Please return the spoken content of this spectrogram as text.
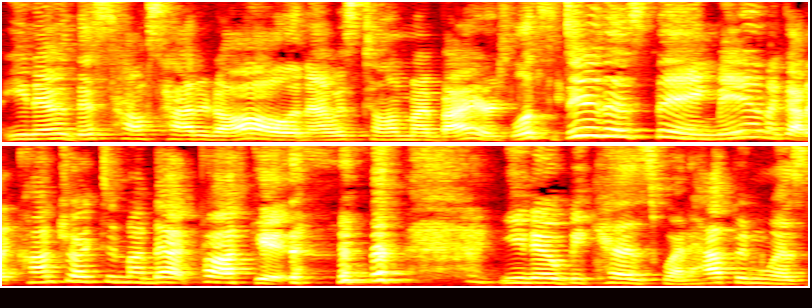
You know, this house had it all, and I was telling my buyers, let's do this thing, man. I got a contract in my back pocket. you know, because what happened was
